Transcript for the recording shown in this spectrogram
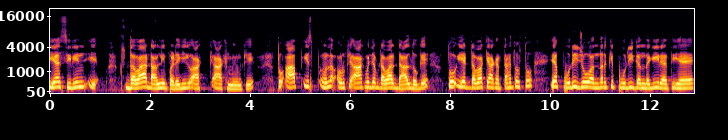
यह सिरिंज दवा डालनी पड़ेगी आँख आँख में उनके। तो आप इस मतलब उनके आँख में जब दवा डाल दोगे तो ये दवा क्या करता है दोस्तों? यह पूरी जो अंदर की पूरी गंदगी रहती है,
